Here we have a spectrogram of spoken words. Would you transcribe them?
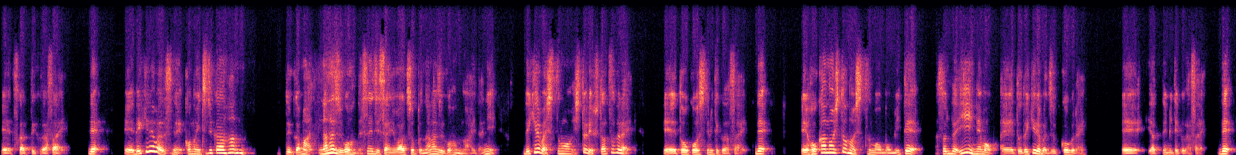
え、使ってください。で、えできればですね、この1時間半というか、まあ、75分ですね、実際にワークショップ75分の間に、できれば質問1人2つぐらい、え投稿してみてください。で、え他の人の質問も見て、それでいいねも、えーと、できれば10個ぐらい、えやってみてください。で、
